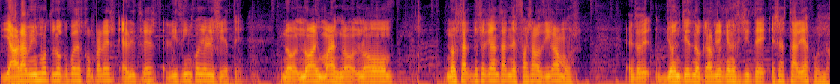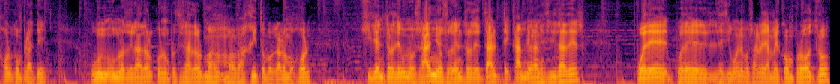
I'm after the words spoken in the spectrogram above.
y ahora mismo tú lo que puedes comprar es el i3, el i5 y el i7. No, no hay más, no, no, no, se quedan tan desfasados, digamos. Entonces, yo entiendo que alguien que necesite esas tareas, pues mejor cómprate un, ordenador con un procesador más, más, bajito, porque a lo mejor si dentro de unos años o dentro de tal te cambian las necesidades, puede, puede decir, bueno, pues ahora ya me compro otro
